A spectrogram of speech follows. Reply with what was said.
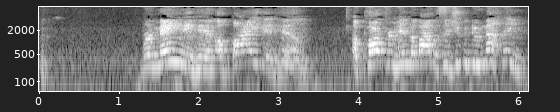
remain in Him, abide in Him. Apart from Him, the Bible says you can do nothing.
